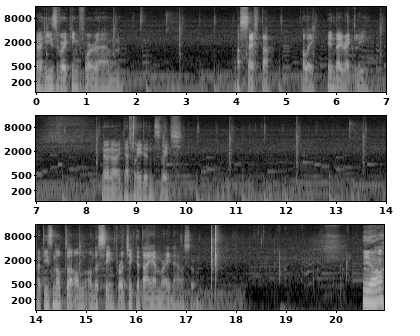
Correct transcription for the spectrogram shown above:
Uh, he's working for um, Acerta. Allez, indirectly. No, no, I definitely didn't switch. But he's not uh, on, on the same project that I am right now, so... Yeah.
